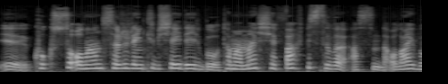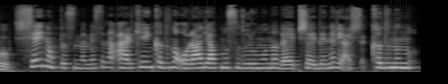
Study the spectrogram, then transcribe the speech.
e, kokusu olan sarı renkli bir şey değil bu. Tamamen şeffaf bir sıvı aslında. Olay bu. Şey noktasında mesela erkeğin kadına oral yapması durumunda da hep şey denir ya işte kadının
